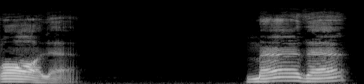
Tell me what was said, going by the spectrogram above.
قال. ماذا؟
